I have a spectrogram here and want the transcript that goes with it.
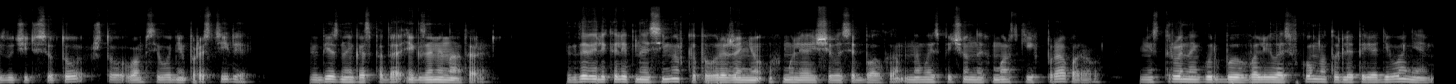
изучить все то, что вам сегодня простили, любезные господа экзаменаторы. Когда великолепная семерка, по выражению ухмыляющегося Балка, новоиспеченных морских прапоров, нестройной гурьбой ввалилась в комнату для переодевания,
